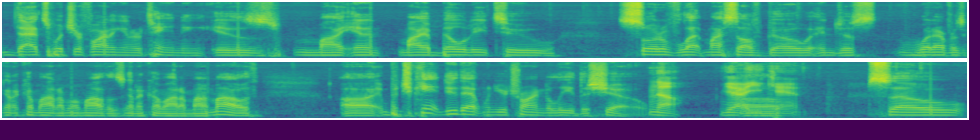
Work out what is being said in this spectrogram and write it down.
that's what you're finding entertaining is my in, my ability to sort of let myself go and just whatever's going to come out of my mouth is going to come out of my mouth. Uh, but you can't do that when you're trying to lead the show. No. Yeah, you Uh, can't. So,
